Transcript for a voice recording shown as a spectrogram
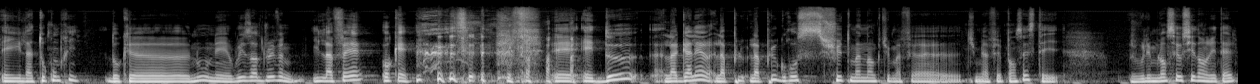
Et il a tout compris. Donc nous, on est result driven. Il l'a fait, ok. et, et deux, la galère, la plus, la plus grosse chute maintenant que tu m'as fait, tu m'as fait penser, c'était, je voulais me lancer aussi dans le retail.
